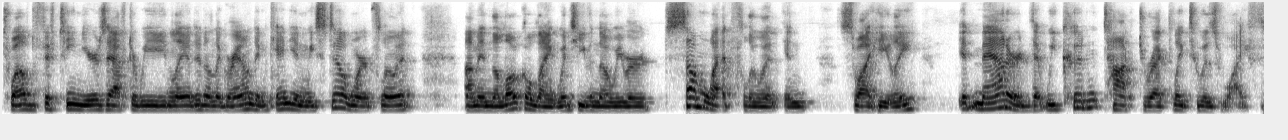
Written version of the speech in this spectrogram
12 to 15 years after we landed on the ground in Kenya, and we still weren't fluent um, in the local language, even though we were somewhat fluent in Swahili. It mattered that we couldn't talk directly to his wife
